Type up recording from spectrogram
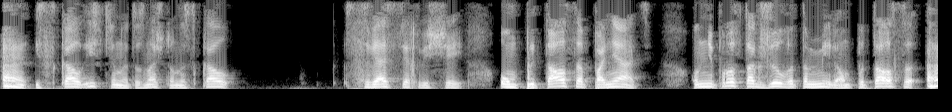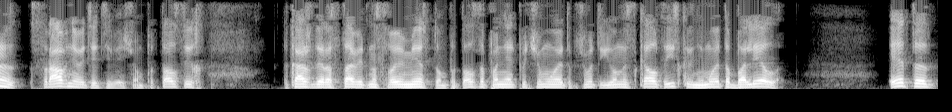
искал истину, это значит, он искал связь всех вещей. Он пытался понять. Он не просто так жил в этом мире, он пытался сравнивать эти вещи, он пытался их каждый расставить на свое место, он пытался понять, почему это, почему это. И он искал это искренне, ему это болело. Это,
